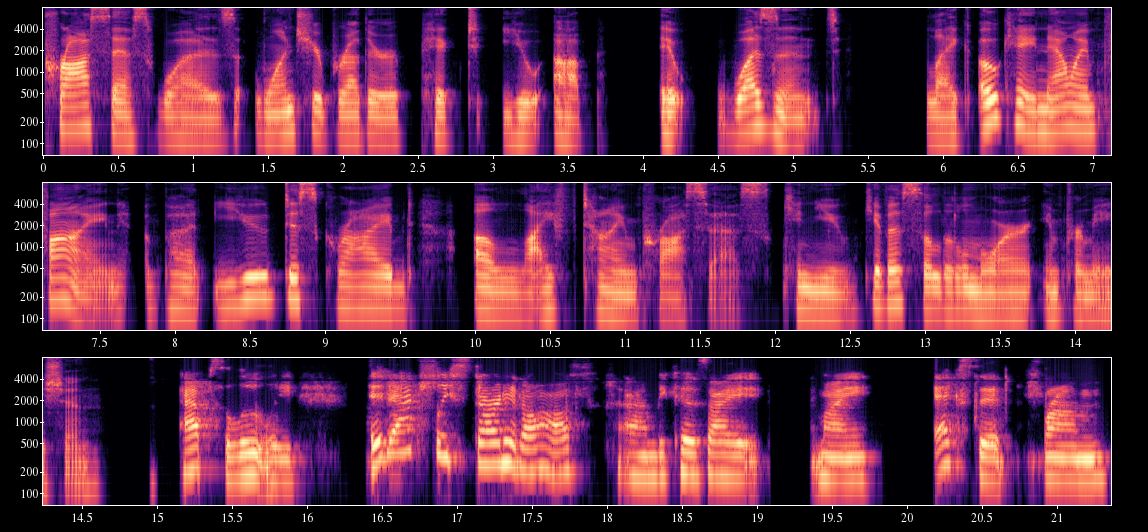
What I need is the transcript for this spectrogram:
process was once your brother picked you up. It wasn't like, okay, now I'm fine, but you described a lifetime process. Can you give us a little more information? Absolutely. It actually started off um, because I my exit from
